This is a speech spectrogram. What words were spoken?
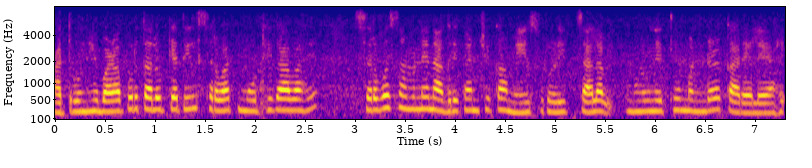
हातरुण हे बाळापूर तालुक्यातील सर्वात मोठे गाव आहे. सर्वसामान्य नागरिकांची कामे सुरळीत चालावी म्हणून येथे मंडळ कार्यालय आहे.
